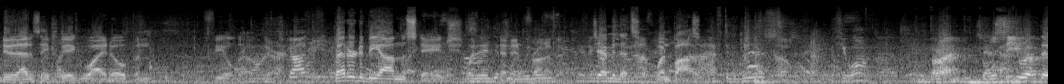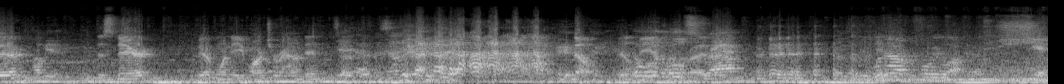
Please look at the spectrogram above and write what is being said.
And dude, that is a big, wide open field out there. Better to be on the stage than in front of it, Jamming that stuff. when possible. I have to do this if you want. All right, so we'll see you up there. with The snare. We have one that you march around in. Is that no, it'll be a little strap. One hour before we walk. Shit.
